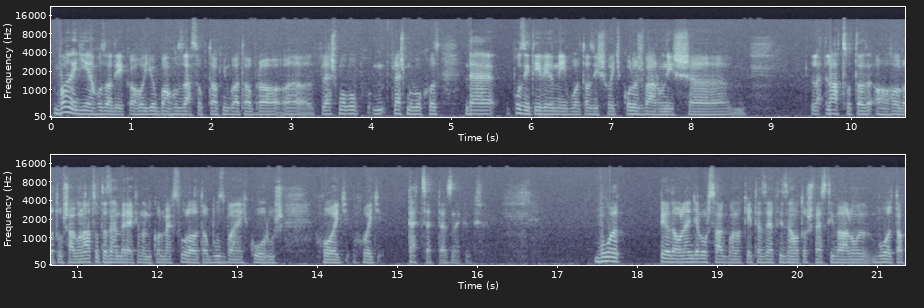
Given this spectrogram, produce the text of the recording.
Van egy ilyen hozadéka, hogy jobban hozzászoktak nyugatabbra a flashmobokhoz, de pozitív élmény volt az is, hogy Kolozsváron is látszott a, a hallgatóságon, látszott az embereken, amikor megszólalt a buszban egy kórus, hogy, hogy tetszett ez nekük. Volt például Lengyelországban a 2016-os fesztiválon voltak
